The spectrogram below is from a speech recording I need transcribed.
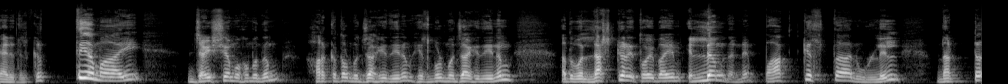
കാര്യത്തിൽ. കൃത്യമായി ജയ്ഷെ മുഹമ്മദും ഹർക്കത്തുൽ മുജാഹിദീനും ഹിസ്ബുൾ മുജാഹിദീനും അതുപോലെ ലഷ്കർ ഇ തോയ്ബയും എല്ലാം തന്നെ പാകിസ്ഥാനുള്ളിൽ നട്ട്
